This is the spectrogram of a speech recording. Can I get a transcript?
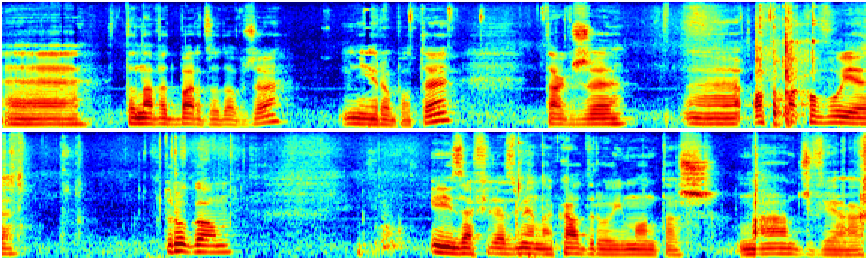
E, to nawet bardzo dobrze, mniej roboty. Także e, odpakowuję drugą i za chwilę zmiana kadru i montaż na drzwiach.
